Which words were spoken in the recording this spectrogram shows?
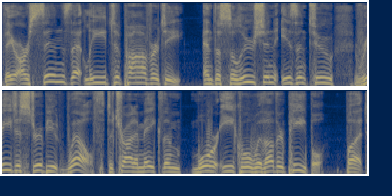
There are sins that lead to poverty. And the solution isn't to redistribute wealth to try to make them more equal with other people, but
